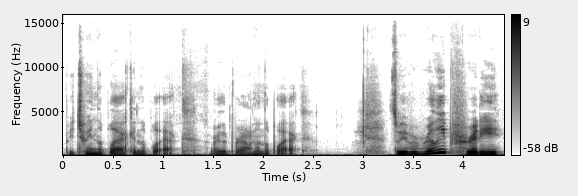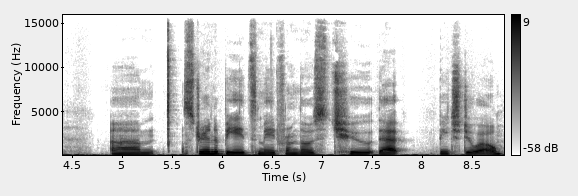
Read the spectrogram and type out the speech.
between the black and the black, or the brown and the black. So we have a really pretty um, strand of beads made from those two, that beach duo.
